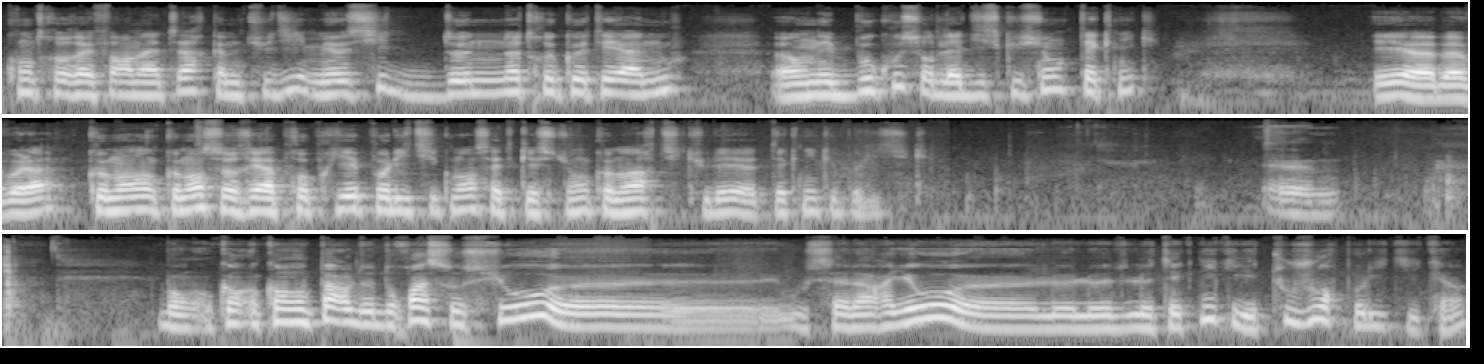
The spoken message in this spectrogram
contre-réformateurs, comme tu dis, mais aussi de notre côté à nous, euh, on est beaucoup sur de la discussion technique. Et euh, bah, voilà, comment, se réapproprier politiquement cette question, comment articuler euh, technique et politique? Euh, quand, on parle de droits sociaux euh, ou salariaux, euh, le, technique, il est toujours politique. Hein.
